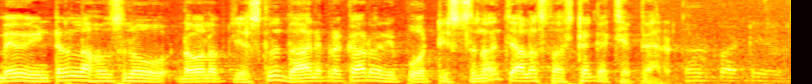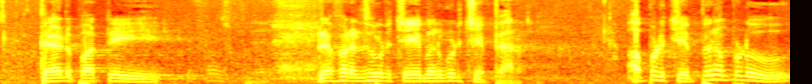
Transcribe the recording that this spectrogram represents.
మేము ఇంటర్నల్ హౌస్లో డెవలప్ చేసుకుని దాని ప్రకారం రిపోర్ట్ ఇస్తున్నాం చాలా స్పష్టంగా చెప్పారు. థర్డ్ పార్టీ రెఫరెన్స్ కూడా చేయమని కూడా చెప్పారు. అప్పుడు చెప్పినప్పుడు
